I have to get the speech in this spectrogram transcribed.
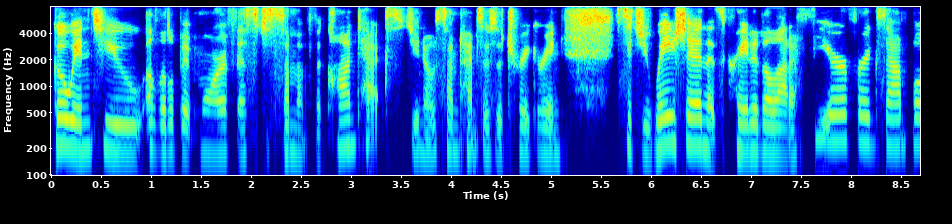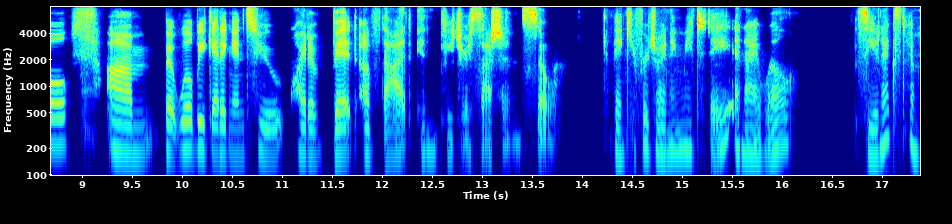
go into a little bit more of this, just some of the context. You know, sometimes there's a triggering situation that's created a lot of fear, for example, um, but we'll be getting into quite a bit of that in future sessions. So thank you for joining me today, and I will see you next time.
